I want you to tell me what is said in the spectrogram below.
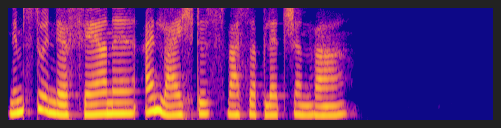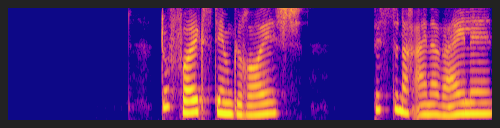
nimmst du in der Ferne ein leichtes Wasserplätschern wahr. Du folgst dem Geräusch, bis du nach einer Weile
